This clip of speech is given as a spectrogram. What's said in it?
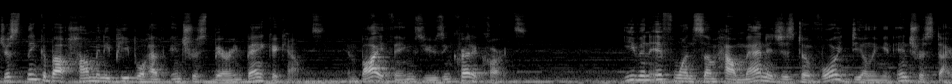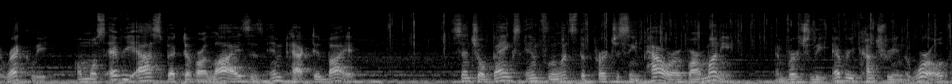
Just think about how many people have interest-bearing bank accounts and buy things using credit cards. Even if one somehow manages to avoid dealing in interest directly, almost every aspect of our lives is impacted by it. Central banks influence the purchasing power of our money, and virtually every country in the world,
